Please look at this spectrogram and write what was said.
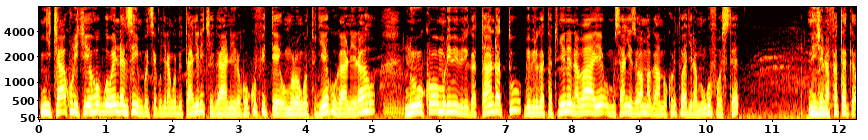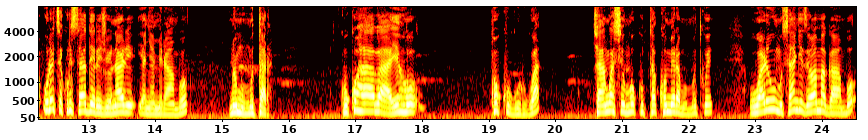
icyakurikiyeho ubwo wenda nsimbutse kugira ngo dutangire ikiganiro kuko ufite umurongo tugiye kuganiraho. Ni uko muri bibiri gatandatu bibiri gatatu nyine nabaye umusangiza w'amagambo kuri twagira mu Faustin nije nafataga. Uretse kuri stade regionale ya Nyamirambo no mu Mutara. Kuko habayeho nko kugurwa cyangwa se nko kutakomera mu mutwe uwari umusangiza w'amagambo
